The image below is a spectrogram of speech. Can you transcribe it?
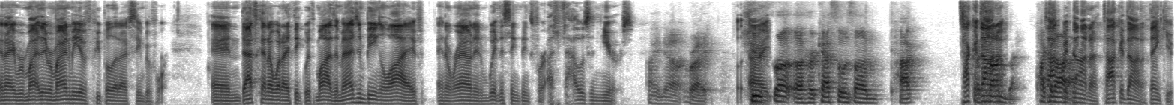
and I remind they remind me of people that I've seen before. And that's kind of what I think with Maz. Imagine being alive and around and witnessing things for a thousand years. I know, right? She All right, on- uh, her castle was on Tak Takodana, Takodana. Takodana, Takodana. Thank you.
